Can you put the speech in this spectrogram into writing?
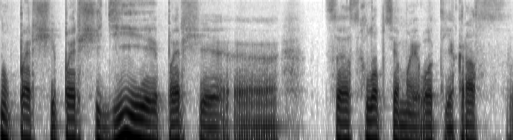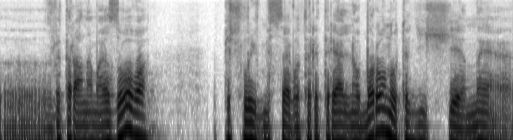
ну, перші, перші дії, перші це з хлопцями, от якраз е, з ветеранами Азова, пішли в місцеву територіальну оборону, тоді ще не,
